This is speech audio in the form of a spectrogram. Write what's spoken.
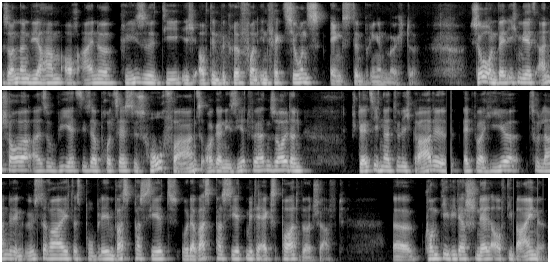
sondern wir haben auch eine Krise, die ich auf den Begriff von Infektionsängsten bringen möchte. So, und wenn ich mir jetzt anschaue, also wie jetzt dieser Prozess des Hochfahrens organisiert werden soll, dann stellt sich natürlich gerade etwa hierzulande in Österreich das Problem, was passiert oder was passiert mit der Exportwirtschaft? Äh, kommt die wieder schnell auf die Beine?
